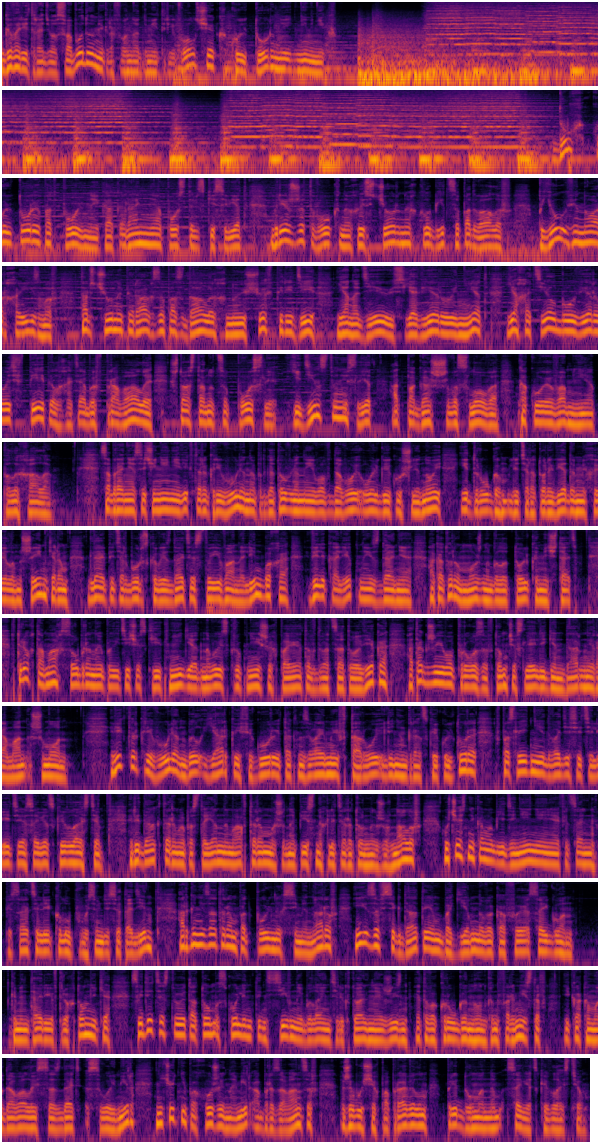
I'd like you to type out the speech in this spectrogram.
Говорит Радио Свобода, у микрофона Дмитрий Волчек, «Культурный дневник». Культуры подпольный, как ранний апостольский свет, брежет в окнах, из черных клубится подвалов. Пью вино архаизмов, торчу на пирах запоздалых, но еще впереди, я надеюсь, я верую, нет, я хотел бы уверовать в пепел, хотя бы в провалы, что останутся после, единственный след от погасшего слова, какое во мне полыхало. Собрание сочинений Виктора Кривулина, подготовленное его вдовой Ольгой Кушлиной и другом литературоведом Михаилом Шейнкером для петербургского издательства Ивана Лимбаха, великолепное издание, о котором можно было только мечтать. В трех томах собраны поэтические книги одного из крупнейших поэтов XX века, а также его проза, в том числе легендарный роман «Шмон». Виктор Кривулин был яркой фигурой так называемой второй ленинградской культуры в последние два десятилетия советской власти, редактором и постоянным автором машинописных литературных журналов, участником объединения неофициальных писателей «Клуб-81», организатором подпольных семинаров и завсегдатаем богемного кафе «Сайгон». Комментарии в трехтомнике свидетельствуют о том, сколь интенсивной была интеллектуальная жизнь этого круга нонконформистов и как им удавалось создать свой мир, ничуть не похожий на мир образованцев, живущих по правилам, придуманным советской властью.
